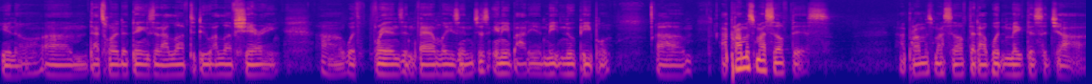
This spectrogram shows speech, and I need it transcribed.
You know, um, that's one of the things that I love to do. I love sharing uh, with friends and families and just anybody and meeting new people. Um, I promised myself this. I promised myself that I wouldn't make this a job.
